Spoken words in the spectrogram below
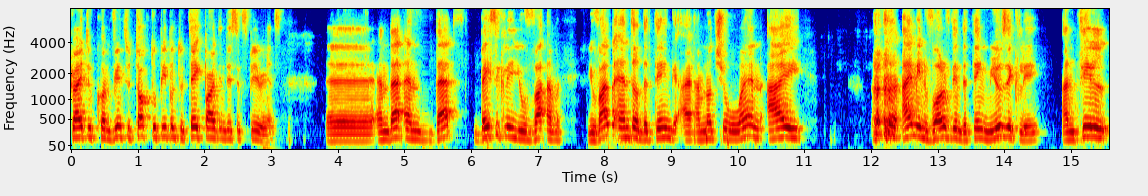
try to convince to talk to people to take part in this experience. Uh, and that and that basically Yuval, um, Yuval entered the thing I, am not sure when I I'm involved in the thing musically until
